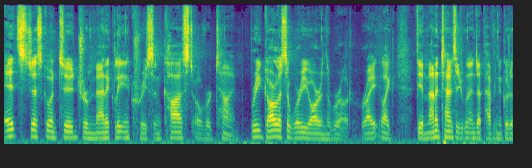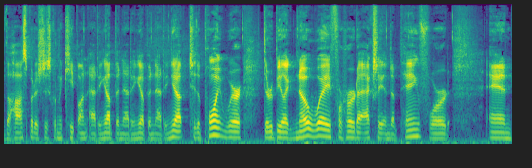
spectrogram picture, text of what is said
it's just going to dramatically increase in cost over time, regardless of where you are in the world, right? Like the amount of times that you're going to end up having to go to the hospital is just going to keep on adding up and adding up and adding up to the point where there would be like no way for her to actually end up paying for it, and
